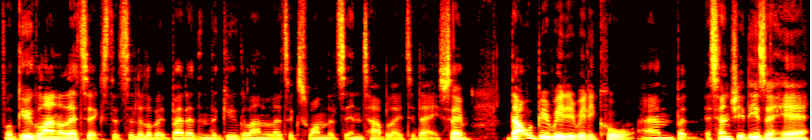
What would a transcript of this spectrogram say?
for Google Analytics that's a little bit better than the Google Analytics one that's in Tableau today. So that would be really, really cool. Um, but essentially these are here.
